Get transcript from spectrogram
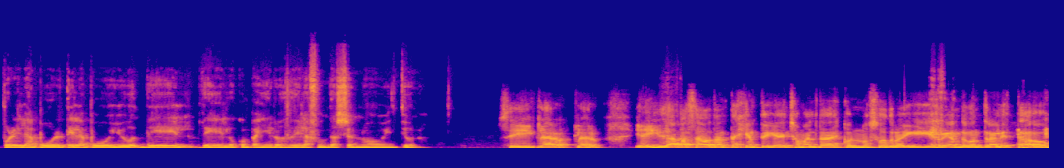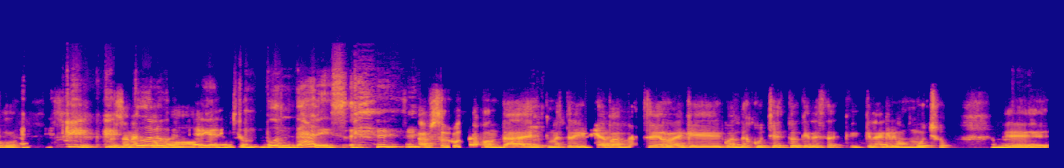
por el aporte, el apoyo de, los compañeros de la Fundación Nuevo 21. Sí, claro, claro. Y ahí ha pasado tanta gente que ha hecho maldades con nosotros ahí guerreando contra el Estado. Todo lo contrario, han hecho bondades. Absolutas bondades. Nuestra querida Paz Becerra, que cuando escucha esto que, la queremos mucho. Mm. Eh,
